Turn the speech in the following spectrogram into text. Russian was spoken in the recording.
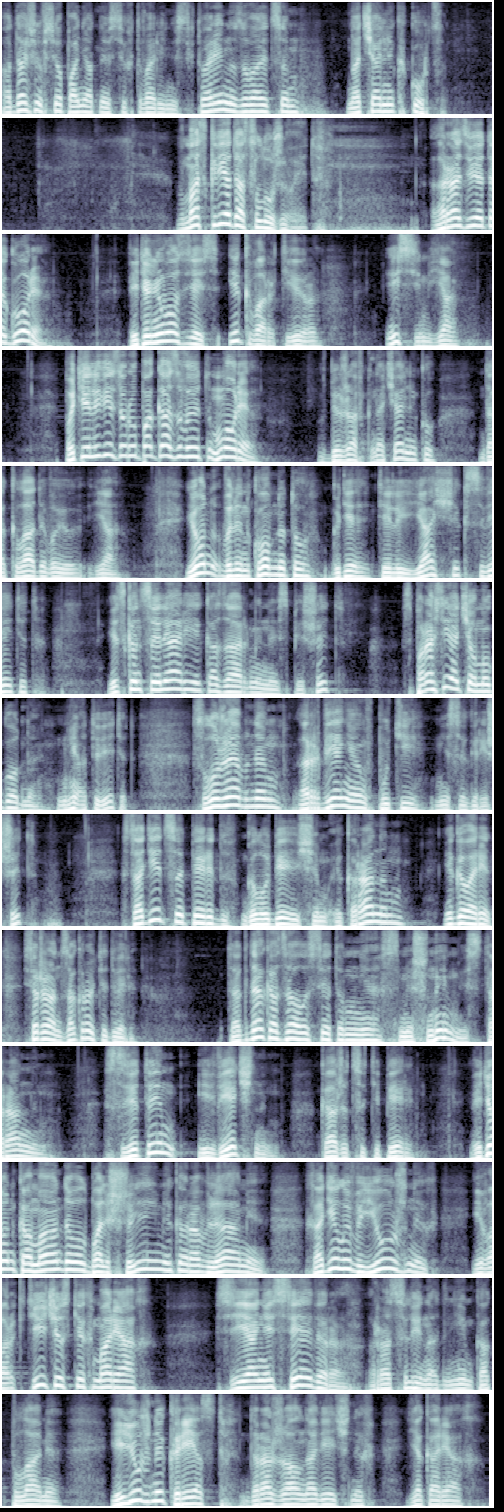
А дальше все понятное стихотворение. Стихотворение называется «Начальник курса». В Москве дослуживает. Разве это горе? Ведь у него здесь и квартира, и семья. По телевизору показывают море. Вбежав к начальнику, докладываю я. И он в ленкомнату, где телеящик светит, из канцелярии казарменной спешит. Спроси о чем угодно, не ответит. Служебным рвением в пути не согрешит. Садится перед голубеющим экраном и говорит, «Сержант, закройте дверь». Тогда казалось это мне смешным и странным, святым и вечным, кажется теперь. Ведь он командовал большими кораблями, ходил и в южных, и в арктических морях. Сияние севера росли над ним, как пламя, и южный крест дрожал на вечных якорях.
